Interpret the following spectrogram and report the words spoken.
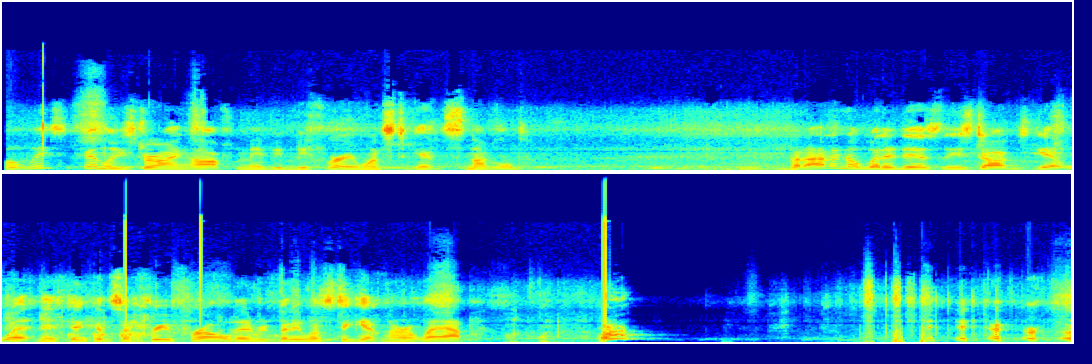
Well, at least Finley's drying off maybe before he wants to get snuggled. But I don't know what it is. These dogs get wet and they think it's a free for all. Everybody wants to get in our lap.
